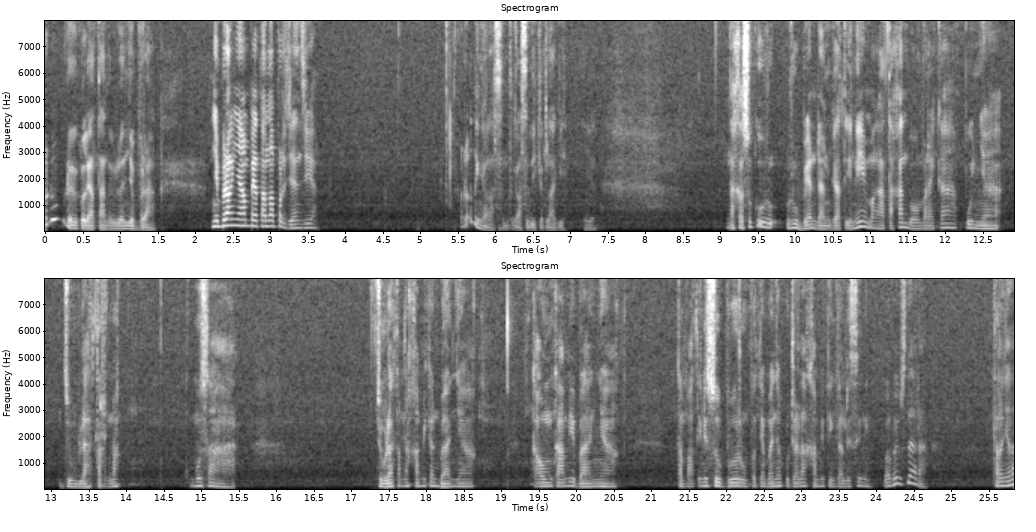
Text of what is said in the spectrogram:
Aduh udah kelihatan udah nyebrang. Nyebrang nyampe tanah perjanjian. Aduh tinggal, tinggal sedikit lagi. Ya. Nah suku Ruben dan Gad ini mengatakan bahwa mereka punya jumlah ternak Musa, jumlah ternak kami kan banyak, kaum kami banyak, tempat ini subur, rumputnya banyak, udahlah kami tinggal di sini. Bapak Ibu Saudara, ternyata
